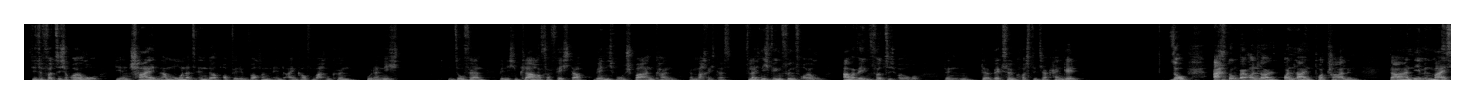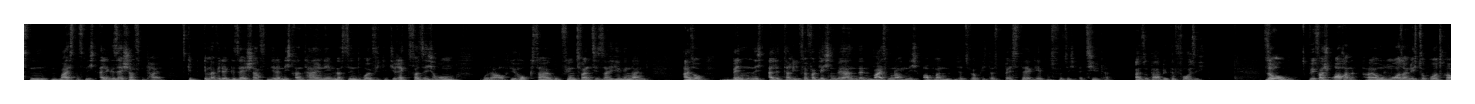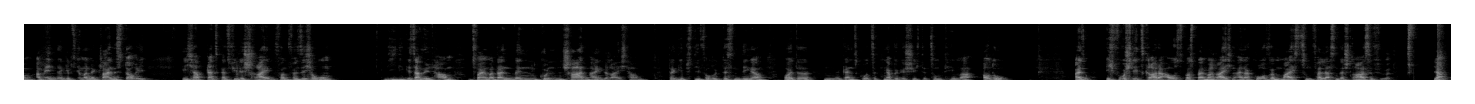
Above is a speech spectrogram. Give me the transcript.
diese 40 Euro, die entscheiden am Monatsende, ob wir den Wochenendeinkauf machen können oder nicht. Insofern bin ich ein klarer Verfechter, wenn ich wo sparen kann, dann mache ich das. Vielleicht nicht wegen 5 Euro, aber wegen 40 Euro denn der Wechsel kostet ja kein Geld. So, Achtung bei Online-Portalen. Da nehmen meisten, meistens nicht alle Gesellschaften teil. Es gibt immer wieder Gesellschaften, die da nicht dran teilnehmen. Das sind häufig die Direktversicherungen oder auch die HUK, HUK 24 sei hier genannt. Also, wenn nicht alle Tarife verglichen werden, dann weiß man noch nicht, ob man jetzt wirklich das beste Ergebnis für sich erzielt hat. Also da bitte Vorsicht. So, wie versprochen, äh, Humor soll nicht zu kurz kommen. Am Ende gibt es immer eine kleine Story. Ich habe ganz, ganz viele Schreiben von Versicherungen, die die gesammelt haben. Und zwar immer dann, wenn Kunden Schaden eingereicht haben. Da gibt es die verrücktesten Dinge. Heute eine ganz kurze, knappe Geschichte zum Thema Auto. Also, ich fuhr stets geradeaus, was beim Erreichen einer Kurve meist zum Verlassen der Straße führt. Ja,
